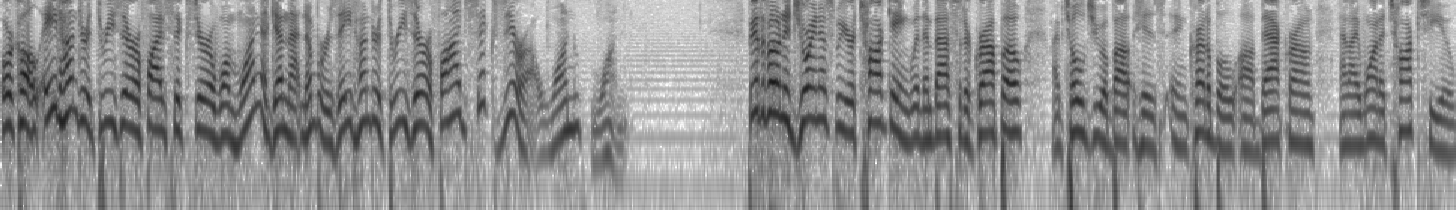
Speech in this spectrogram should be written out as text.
or call 800 305 6011. Again, that number is 800 305 6011. Pick up the phone and join us. We are talking with Ambassador Grappo. I've told you about his incredible uh, background, and I want to talk to you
